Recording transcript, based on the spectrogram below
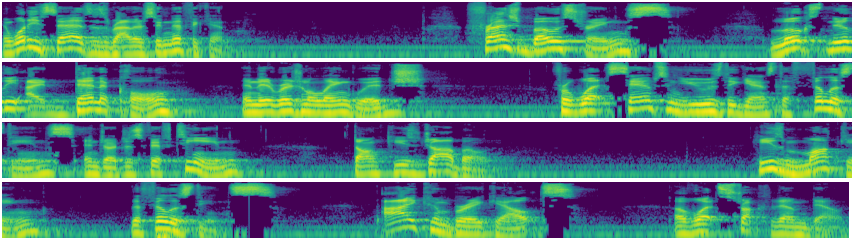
And what he says is rather significant. Fresh bowstrings looks nearly identical in the original language for what Samson used against the Philistines in Judges 15 donkey's jawbone. He's mocking the Philistines. I can break out of what struck them down.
